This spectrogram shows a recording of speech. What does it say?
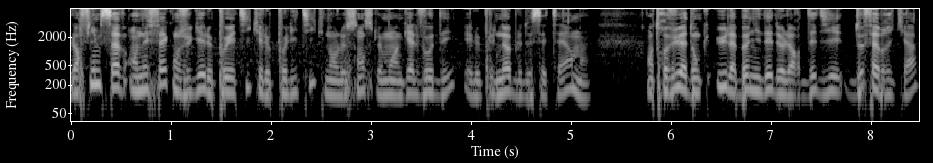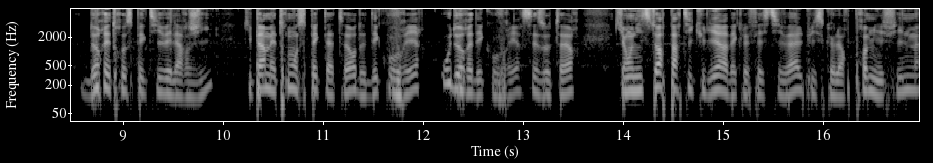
Leurs films savent en effet conjuguer le poétique et le politique dans le sens le moins galvaudé et le plus noble de ces termes. Entrevue a donc eu la bonne idée de leur dédier deux fabricats, deux rétrospectives élargies, qui permettront aux spectateurs de découvrir ou de redécouvrir ces auteurs qui ont une histoire particulière avec le festival puisque leurs premiers films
